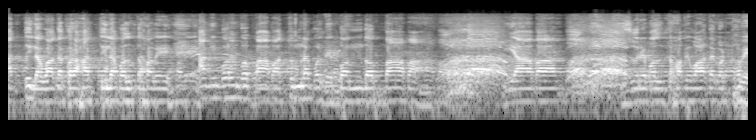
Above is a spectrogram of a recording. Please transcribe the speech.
হাত তুইলা, ওয়াদা করা, হাত তুইলা বলতে হবে। আমি বলব, বাবা, তোমরা বলবে, বন্ধ, বাবা। জোরে বলতে হবে, ওয়াদা করতে হবে।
